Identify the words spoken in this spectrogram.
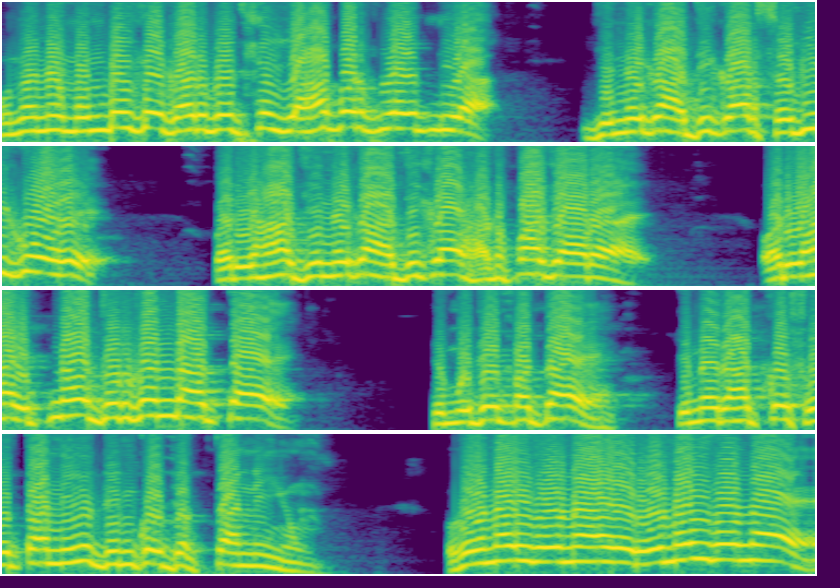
उन्होंने मुंबई के घर बेच के यहाँ पर फ्लैट लिया, जीने का अधिकार सभी को है, पर यहाँ जीने का अधिकार हड़पा जा रहा है, और यहाँ इतना दुर्गंध आता है कि मुझे पता है कि मैं रात को सोता नहीं हूँ, दिन को जगता नहीं हूँ। रोना ही रोना है, रोना ही रोना है,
